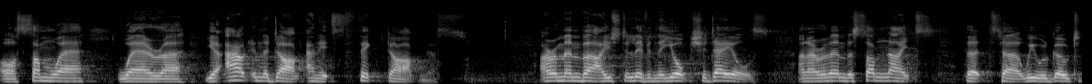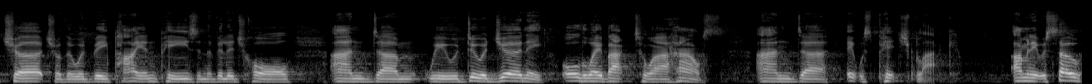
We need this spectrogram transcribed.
or somewhere where uh, you're out in the dark and it's thick darkness? I remember I used to live in the Yorkshire Dales, and I remember some nights that uh, we would go to church or there would be pie and peas in the village hall and um, we would do a journey all the way back to our house. And uh, it was pitch black. I mean it was so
